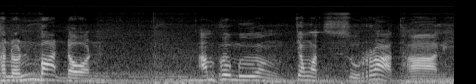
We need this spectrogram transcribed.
ถนนบ้านดอน อำเภอเมืองจังหวัดสุราษฎร์ธานี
